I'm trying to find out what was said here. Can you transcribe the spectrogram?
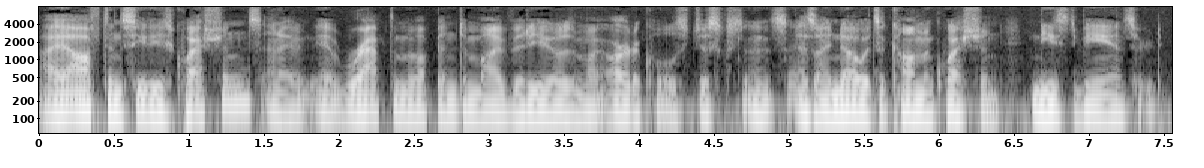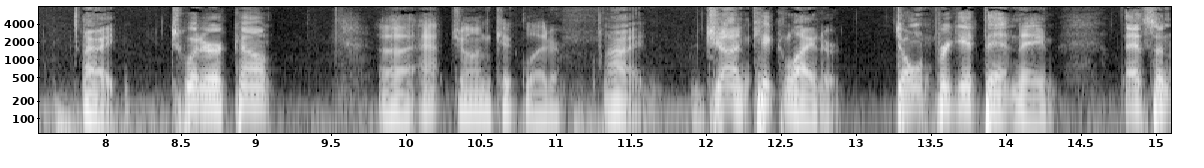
I often see these questions and I wrap them up into my videos and my articles, just as I know it's a common question needs to be answered. All right, Twitter account uh, at John Kicklighter. All right, John Kicklighter. Don't forget that name. That's an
